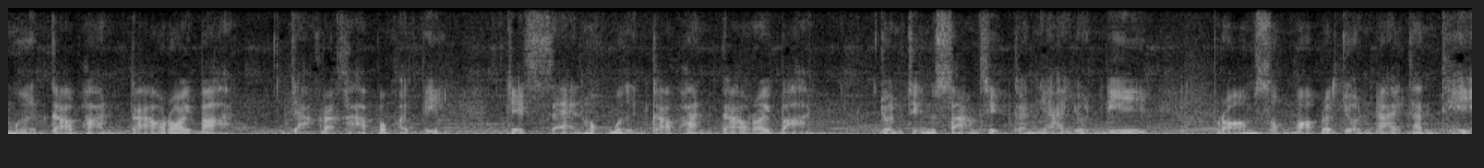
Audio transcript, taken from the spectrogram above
699,900 บาท จากราคาปกติ 769,900 บาท จนถึง 30 กันยายนนี้ พร้อมส่งมอบรถยนต์ได้ทันที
